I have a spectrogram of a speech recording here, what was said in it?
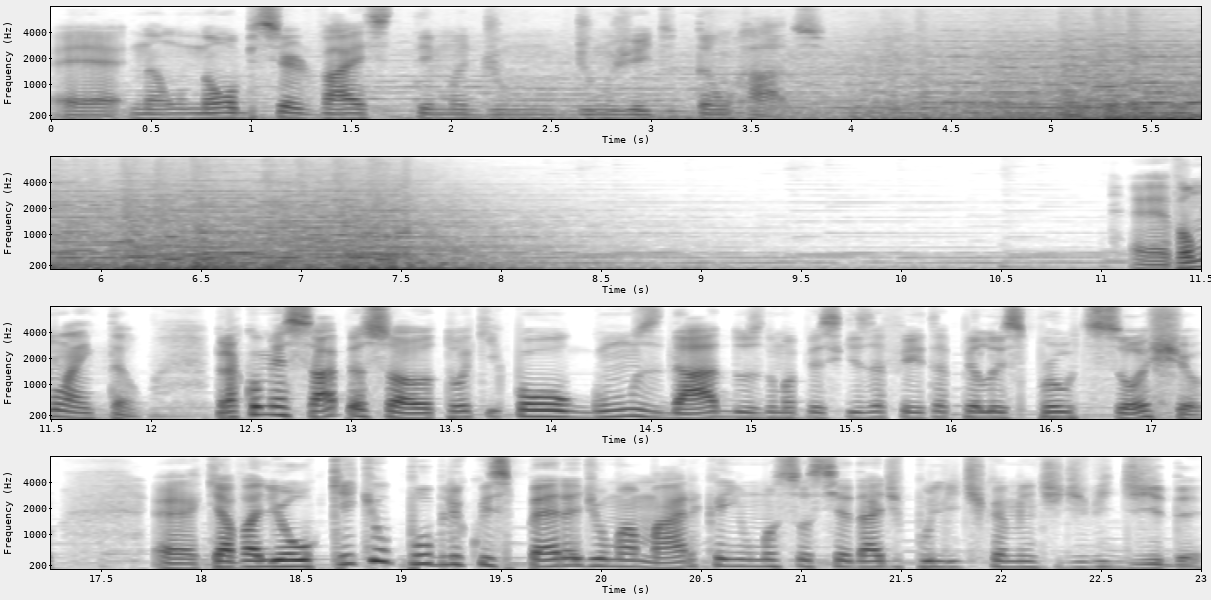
É, não, não observar esse tema de um, de um jeito tão raso. É, vamos lá então. Para começar, pessoal, eu estou aqui com alguns dados de uma pesquisa feita pelo Sprout Social, é, que avaliou o que, que o público espera de uma marca em uma sociedade politicamente dividida.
